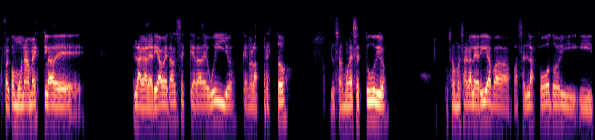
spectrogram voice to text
fue como una mezcla de la Galería Betances, que era de Huillo, que nos las prestó, y usamos ese estudio, usamos esa galería para hacer las fotos y, y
